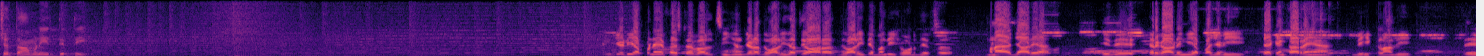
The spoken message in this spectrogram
ਚੇਤਾਵਨੀ ਦਿੱਤੀ। ਜਿਹੜੀ ਆਪਣੇ ਫੈਸਟੀਵਲ ਸੀਜ਼ਨ ਜਿਹੜਾ ਦੀਵਾਲੀ ਦਾ ਤਿਉਹਾਰ ਆ, ਦੀਵਾਲੀ ਤੇ ਬੰਦੀ ਛੋੜ ਦਿਵਸ ਮਨਾਇਆ ਜਾ ਰਿਹਾ। ਇਹਦੇ ਰਿਗਾਰਡਿੰਗ ਹੀ ਆਪਾਂ ਜਿਹੜੀ ਚੈਕਿੰਗ ਕਰ ਰਹੇ ਹਾਂ ਵਹੀਕਲਾਂ ਦੀ ਤੇ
